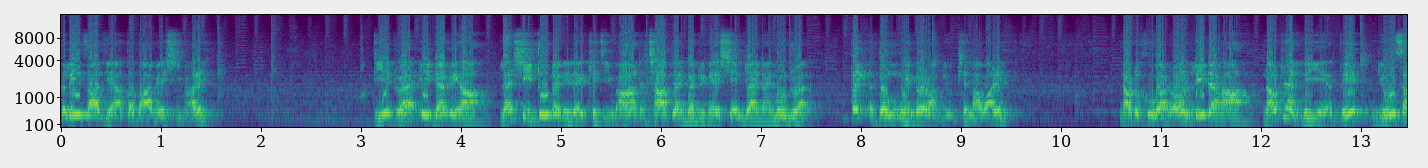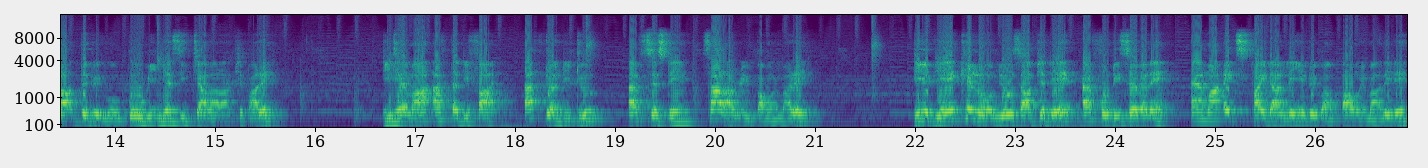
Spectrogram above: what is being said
ကလေးစားစရာတသားပဲရှိပါတယ်ဒီအတွက်အေတန်းတွေဟာလက်ရှိတိုးတက်နေတဲ့ခေတ်ကြီးမှာတခြားပြိုင်ဘက်တွေနဲ့ရှင်ပြိုင်နိုင်မှုအတွက်တိတ်အသုံးဝင်တော့တာမျိုးဖြစ်လာပါတယ်နောက်တစ်ခုကတော့လေတပ်ဟာနောက်ထပ်လေယာဉ်အသစ်အမျိုးအစားအသစ်တွေကိုပို့ပြီးမျက်စိကျလာတာဖြစ်ပါတယ်ဒီထဲမှာ F35, F22, F16 စတာတွေပါဝင်ပါတယ်ဒီအပြင်ခေတ်လွန်အမျိုးအစားဖြစ်တဲ့ F47 နဲ့ MRX Fighter လေယာဉ်တွေပါပါဝင်ပါသေးတယ်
